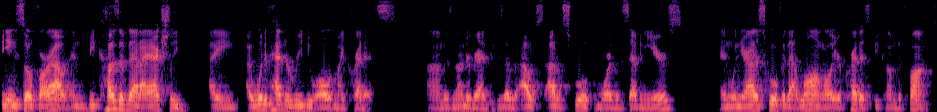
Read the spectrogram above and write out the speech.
Being so far out, and because of that, I actually I I would have had to redo all of my credits um, as an undergrad because I was out out of school for more than seven years. And when you're out of school for that long, all your credits become defunct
